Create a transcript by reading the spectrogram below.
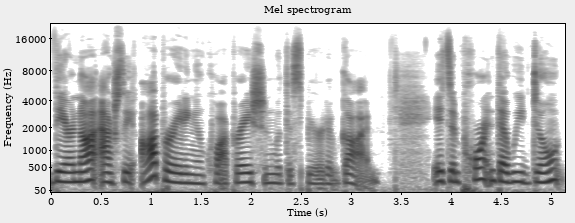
they are not actually operating in cooperation with the Spirit of God. It's important that we don't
